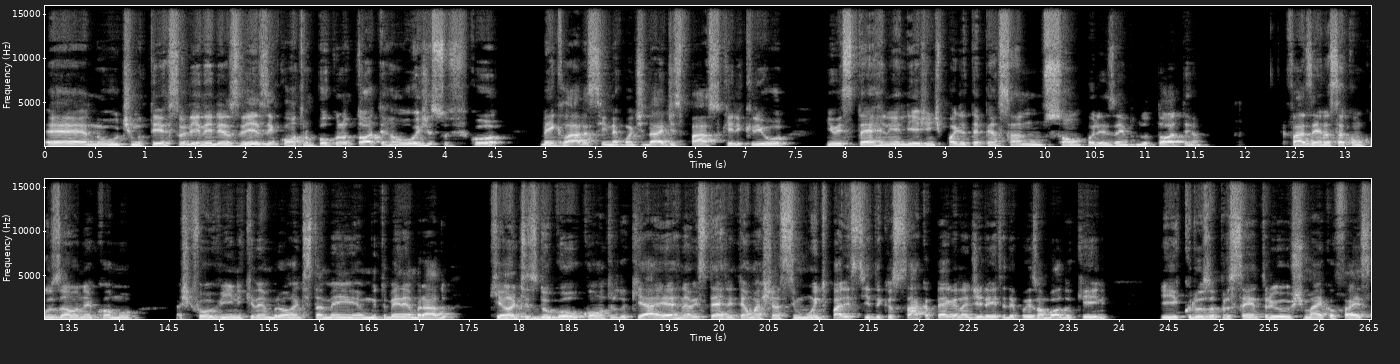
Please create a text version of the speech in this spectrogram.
é, no último terço ali, né? Ele às vezes encontra um pouco no Tottenham. Hoje isso ficou bem claro, assim, né? A quantidade de espaço que ele criou e o Sterling ali, a gente pode até pensar num som, por exemplo, do Tottenham, fazendo essa conclusão, né? Como acho que foi o Vini que lembrou antes também, é muito bem lembrado que antes do gol contra do que a né, o Sterling tem uma chance muito parecida que o Saka pega na direita depois uma bola do Kane e cruza para o centro e o Schmeichel faz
